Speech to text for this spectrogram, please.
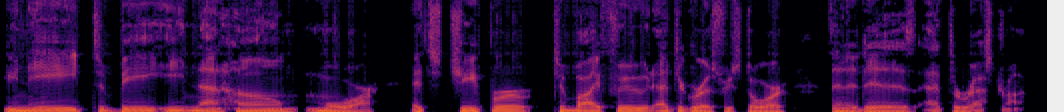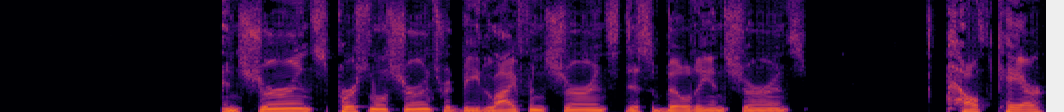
you need to be eating at home more. It's cheaper to buy food at the grocery store than it is at the restaurant. Insurance, personal insurance would be life insurance, disability insurance, health care.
